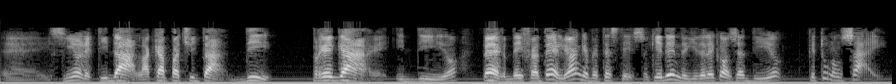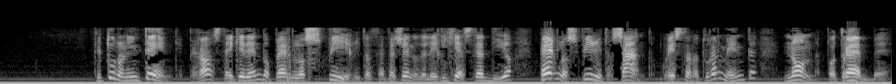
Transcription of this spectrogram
eh, il Signore ti dà la capacità di pregare il Dio per dei fratelli o anche per te stesso, chiedendogli delle cose a Dio che tu non sai che tu non intendi, però stai chiedendo per lo Spirito, stai facendo delle richieste a Dio per lo Spirito Santo. Questo naturalmente non potrebbe,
